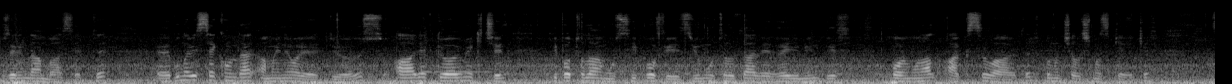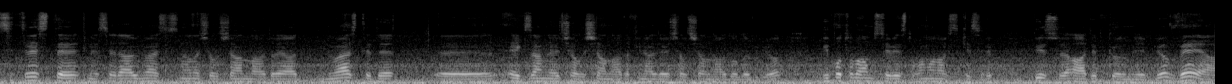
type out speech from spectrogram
kuzeninden bahsetti. E, Buna bir sekonder amenorre diyoruz. Adet görmek için hipotalamus, hipofiz, yumurtalıklar ve rahimin bir hormonal aksı vardır. Bunun çalışması gerekir. Stres de mesela üniversite sınavına çalışanlarda veya üniversitede e, egzamlere çalışanlarda, finallere çalışanlarda olabiliyor. Hipotalamus seviyesinde hormon aksı kesilip bir süre adet görmeyebiliyor veya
